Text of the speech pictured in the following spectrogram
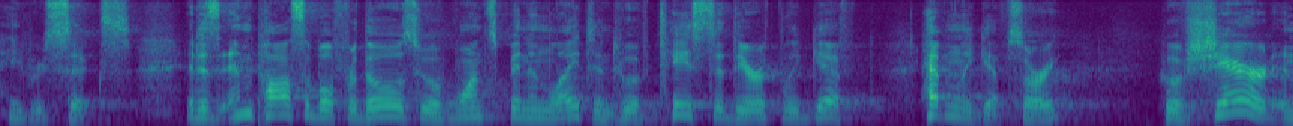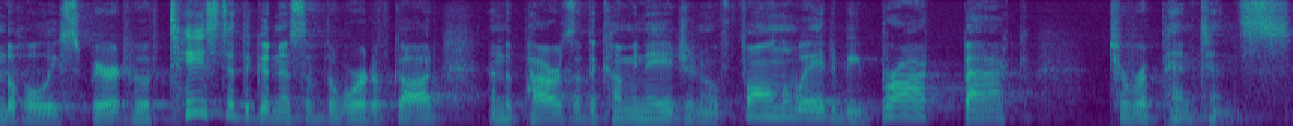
Hebrews 6. It is impossible for those who have once been enlightened, who have tasted the earthly gift, heavenly gift, sorry, who have shared in the Holy Spirit, who have tasted the goodness of the Word of God and the powers of the coming age, and who have fallen away to be brought back to repentance.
